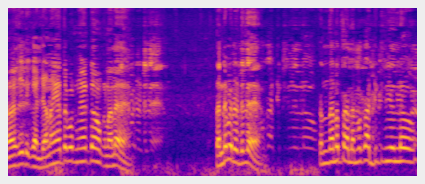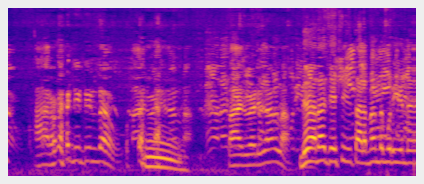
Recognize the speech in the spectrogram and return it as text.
ആ ശരി. കല്യാണം കഴിഞ്ഞാൽ പെണ്ണായിട്ട് നോക്കണം അല്ലേ? തന്റെ പരിപാടി എന്താണ് തലമ കട്ടിട്ടില്ലല്ലോ. ഇത് ആരാ ചേച്ചി? തലമ എന്താ മുറിയുണ്ട്?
